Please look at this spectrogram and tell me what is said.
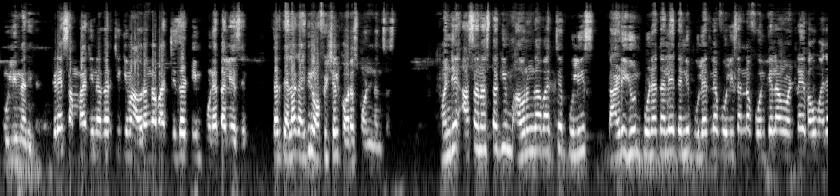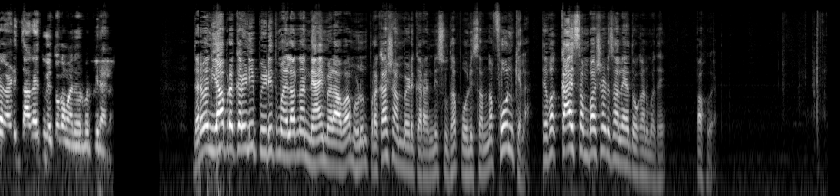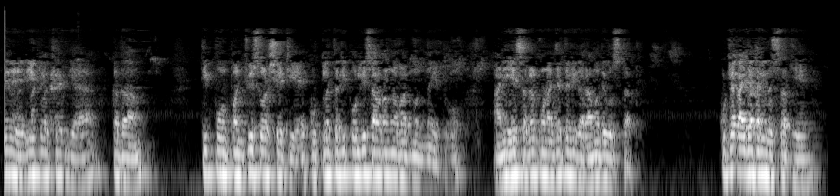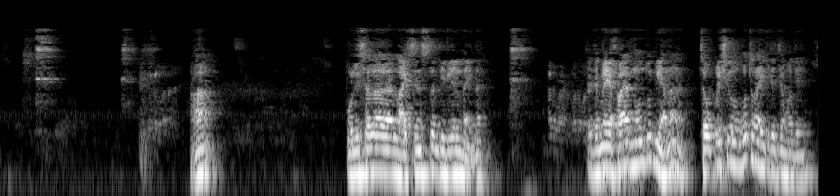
मुलींना दिल्या इकडे संभाजीनगरची किंवा औरंगाबादची जर टीम पुण्यात आली असेल तर त्याला काहीतरी ऑफिशियल कॉरेस्पॉन्डन्स असतं. म्हणजे असं नसतं की औरंगाबादचे पोलीस गाडी घेऊन पुण्यात आले त्यांनी पुण्यातल्या पोलिसांना फोन केला म्हटलंय भाऊ माझ्या गाडीत जागा आहे तू येतो का माझ्याबरोबर फिरायला? दरम्यान या प्रकरणी पीडित महिलांना न्याय मिळावा म्हणून प्रकाश आंबेडकरांनी सुद्धा पोलिसांना फोन केला. तेव्हा काय संभाषण झालं या दोघांमध्ये? पाहूया एक लक्षात घ्या कदम. ती पंचवीस वर्षाची आहे. कुठला तरी पोलीस औरंगाबाद मधनं येतो. आणि हे सगळं कोणाच्या तरी घरामध्ये घुसतात. कुठल्या कायद्याखाली घुसतात हे? हा? पोलिसाला लायसन्स तर दिलेलं नाही ना? त्याच्यामुळे एफ आय आर नोंदून घ्या ना. चौकशी होत राहील त्याच्यामध्ये.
